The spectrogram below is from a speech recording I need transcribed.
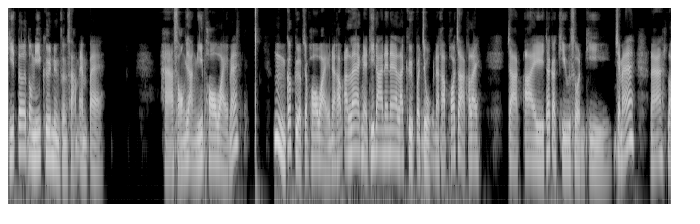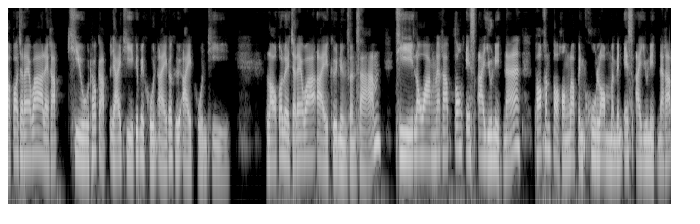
ฮีเตอร์ตรงนี้คือ1ส่วน3แอมแปร์หา 2 อย่างนี้พอไหวไหมอืมก็เกือบจะพอไหวนะครับ อันแรกเนี่ยที่ได้แน่ๆแล้วคือประจุนะครับ เพราะจากอะไร จาก I เท่ากับ Q ส่วน T ใช่ไหมนะเราก็จะได้ว่าอะไรครับ Q เท่ากับย้าย T ขึ้นไปคูณ I ก็คือ I คูณ T เราก็เลยจะได้ว่า I คือ1ส่วน3 T ระวังนะครับ ต้อง SI unit นะ เพราะคำตอบของเราเป็นคูลอมมันเป็น SI unit นะครับ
